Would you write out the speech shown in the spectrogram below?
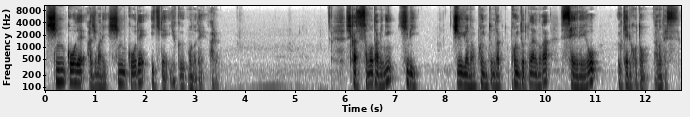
信仰で始まり信仰で生きていくものである。しかしそのために日々重要なポイントだポイントとなるのが精霊を受けることなのです。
